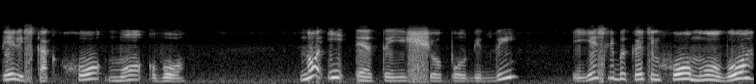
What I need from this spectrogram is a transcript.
пелись как «хо-мо-во». Но и это еще полбеды, если бы к этим «хо-мо-во»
